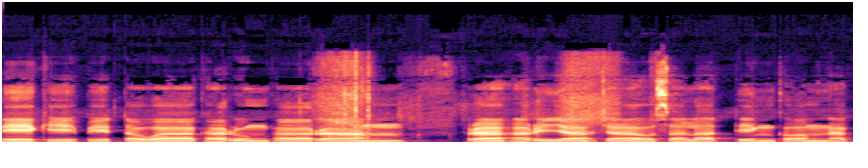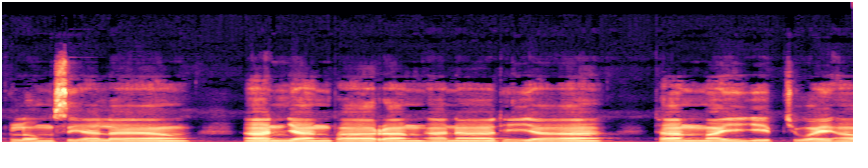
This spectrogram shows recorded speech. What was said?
นิขิปิตวาคารุงภารัง พระอริยเจ้าสลัดทิ้งของหนักลงเสียแล้ว อันยังภารังอนาธิยาทั้งไม่หยิบช่วยเอา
